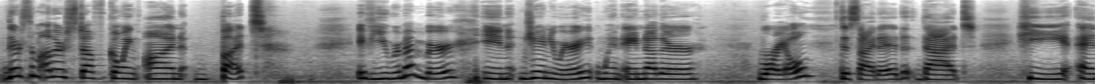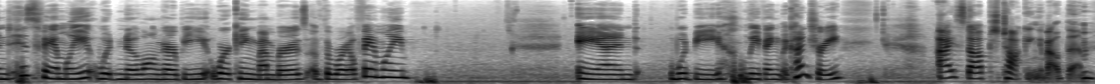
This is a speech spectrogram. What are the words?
there's some other stuff going on, but if you remember in January when another royal decided that he and his family would no longer be working members of the royal family and would be leaving the country, I stopped talking about them.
